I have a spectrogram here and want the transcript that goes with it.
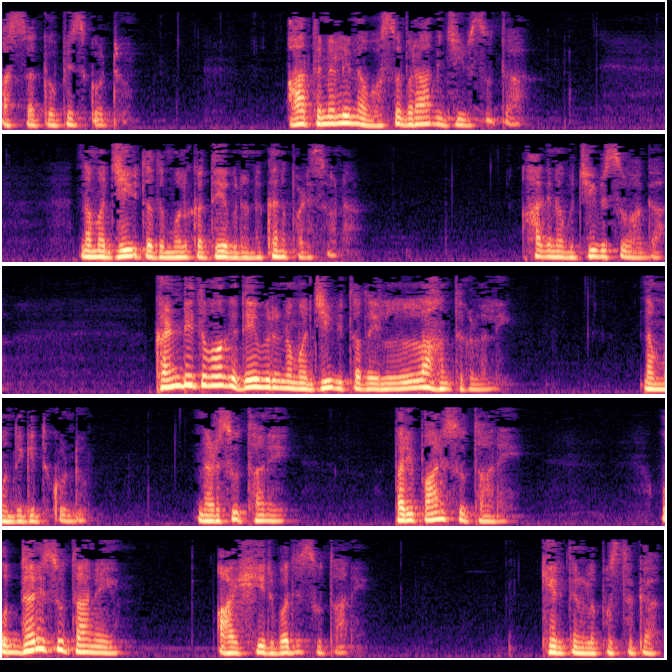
ಅಸ್ಸಕ್ಕೆ ಒಪ್ಪಿಸಿಕೊಟ್ಟು ಆತನಲ್ಲಿ ನಾವು ಹೊಸಬರಾಗಿ ಜೀವಿಸುತ್ತಾ ನಮ್ಮ ಜೀವಿತದ ಮೂಲಕ ದೇವರನ್ನು ಕನಪಡಿಸೋಣ ಹಾಗೆ ನಾವು ಜೀವಿಸುವಾಗ ಖಂಡಿತವಾಗಿ ದೇವರು ನಮ್ಮ ಜೀವಿತದ ಎಲ್ಲ ಹಂತಗಳಲ್ಲಿ ನಮ್ಮೊಂದಿಗಿದ್ದುಕೊಂಡು ನಡೆಸುತ್ತಾನೆ, ಪರಿಪಾಲಿಸುತ್ತಾನೆ, ಉದ್ಧರಿಸುತ್ತಾನೆ, ಆಶೀರ್ವದಿಸುತ್ತಾನೆ. ಕೀರ್ತನೆಗಳ ಪುಸ್ತಕ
